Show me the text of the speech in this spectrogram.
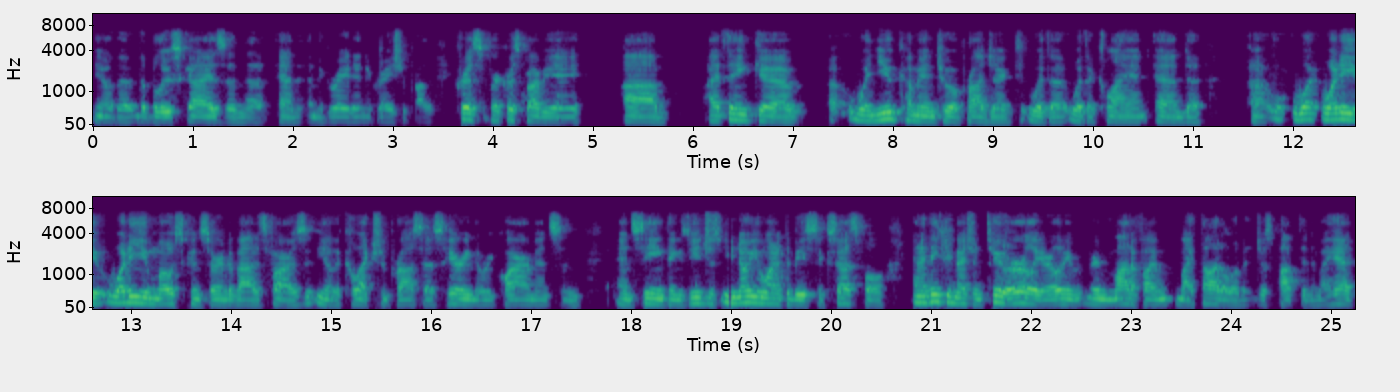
you know the the blue skies and the and and the great integration product. Chris for Chris Barbier, um, I think uh, uh, when you come into a project with a with a client and uh, uh, what what are you what are you most concerned about as far as you know the collection process, hearing the requirements and and seeing things. You just you know you want it to be successful. And I think you mentioned too earlier. Let me modify my thought a little bit. It just popped into my head.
